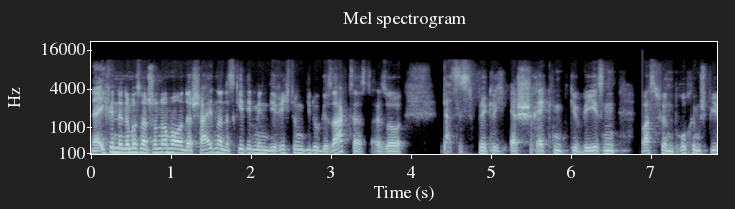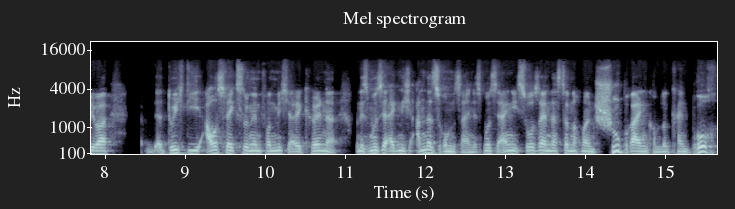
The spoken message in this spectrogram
Na, ich finde, da muss man schon nochmal unterscheiden und das geht eben in die Richtung, die du gesagt hast. Also, das ist wirklich erschreckend gewesen, was für ein Bruch im Spiel war durch die Auswechslungen von Michael Kölner. Und es muss ja eigentlich andersrum sein. Es muss ja eigentlich so sein, dass da nochmal ein Schub reinkommt und kein Bruch.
